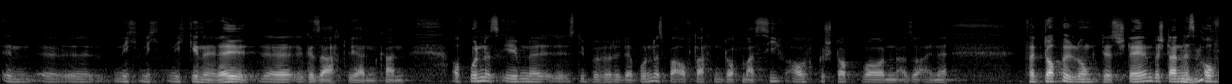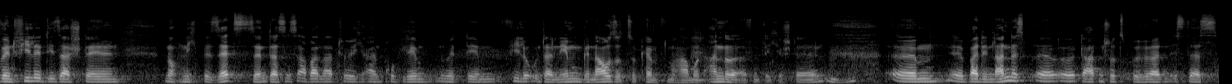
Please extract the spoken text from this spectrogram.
in, äh, nicht, nicht, nicht generell äh, gesagt werden kann. Auf Bundesebene ist die Behörde der Bundesbeauftragten doch massiv aufgestockt worden, also eine Verdoppelung des Stellenbestandes, mhm. auch wenn viele dieser Stellen noch nicht besetzt sind. Das ist aber natürlich ein Problem, mit dem viele Unternehmen genauso zu kämpfen haben und andere öffentliche Stellen. Mhm. Bei den Landesdatenschutzbehörden ist das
